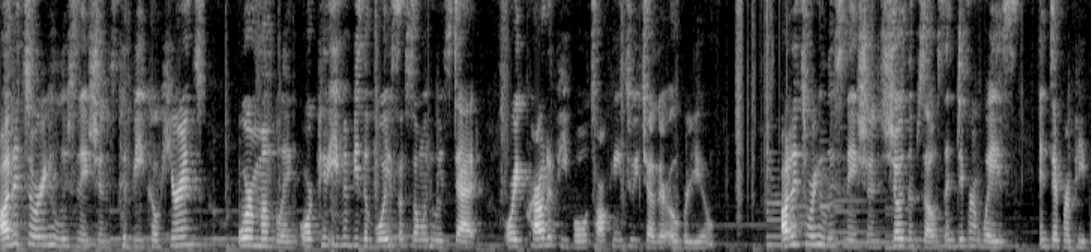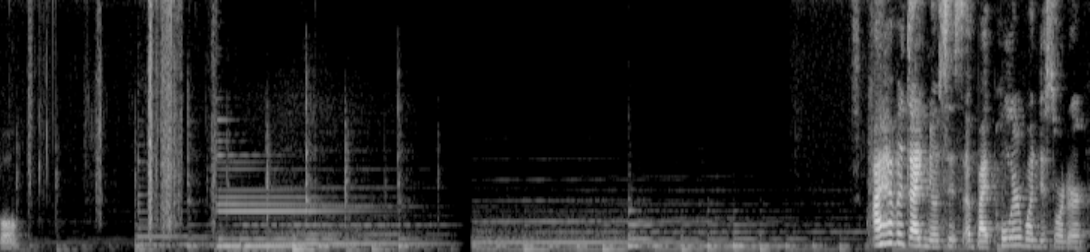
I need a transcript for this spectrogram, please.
Auditory hallucinations could be coherence or mumbling, or could even be the voice of someone who is dead or a crowd of people talking to each other over you. Auditory hallucinations show themselves in different ways in different people. I have a diagnosis of bipolar 1 disorder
